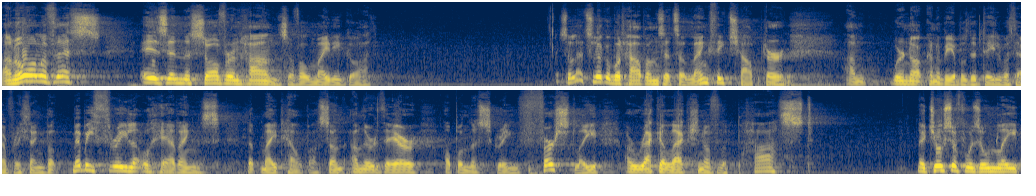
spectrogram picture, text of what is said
And all of this is in the sovereign hands of Almighty God. So let's look at what happens. It's a lengthy chapter, and we're not going to be able to deal with everything, but maybe three little headings that might help us, and, and they're there up on the screen. Firstly, a recollection of the past. Now, Joseph was only,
